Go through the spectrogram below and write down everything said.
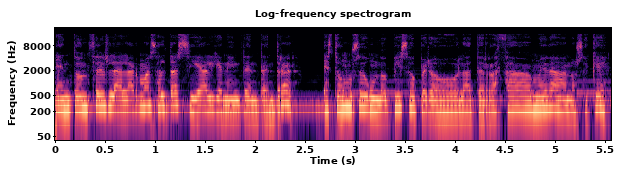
Entonces la alarma salta si alguien intenta entrar. Esto es un segundo piso, pero la terraza me da no sé qué.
